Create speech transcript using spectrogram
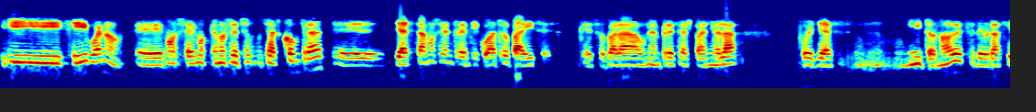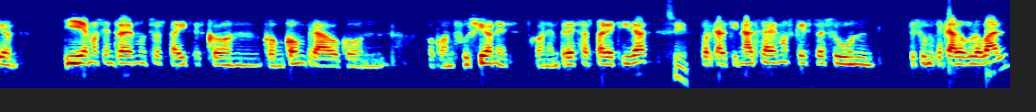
Y sí, bueno, eh, hemos, hemos, hecho muchas compras, eh, ya estamos en 34 países, que eso para una empresa española pues ya es un hito, ¿no?, de celebración. Y hemos entrado en muchos países con, con compra o con, o con fusiones con empresas parecidas, porque al final sabemos que esto es un, es un mercado global.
